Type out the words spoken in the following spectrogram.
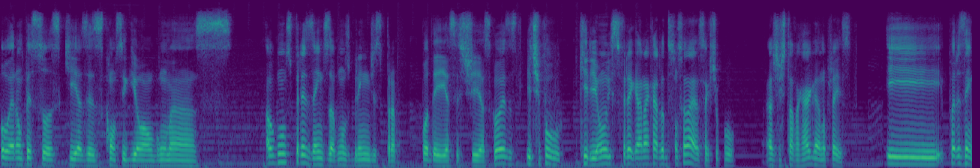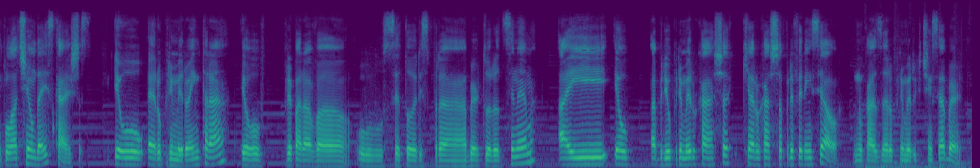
ou eram pessoas que às vezes conseguiam algumas. alguns presentes, alguns brindes pra poder ir assistir as coisas, e tipo, queriam esfregar na cara dos funcionários, só que tipo, a gente tava cagando pra isso. E, por exemplo, lá tinham 10 caixas. Eu era o primeiro a entrar, eu preparava os setores para abertura do cinema. Aí eu abri o primeiro caixa, que era o caixa preferencial. No caso, era o primeiro que tinha que ser aberto.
